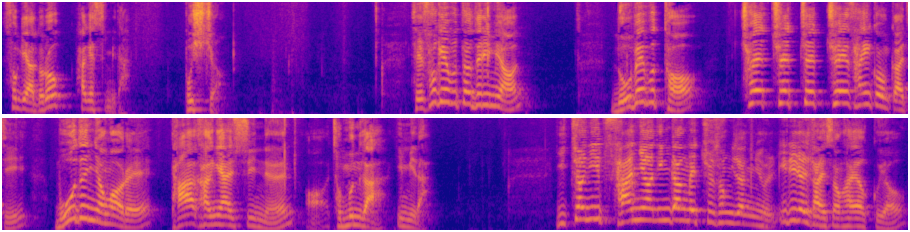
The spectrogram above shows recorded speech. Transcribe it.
소개하도록 하겠습니다. 보시죠. 제 소개부터 드리면 노베부터 최최최 최 상위권까지 모든 영어를 다 강의할 수 있는 어, 전문가입니다. 2024년 인강 매출 성장률 1위를 달성하였고요.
